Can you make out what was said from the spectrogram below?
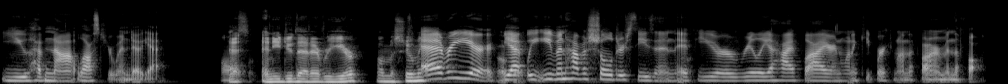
you have not lost your window yet. A- Awesome. And you do that every year, I'm assuming? Every year. Okay. Yep. We even have a shoulder season if you're really a high flyer and want to keep working on the farm in the fall.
